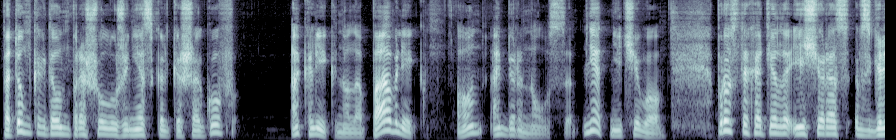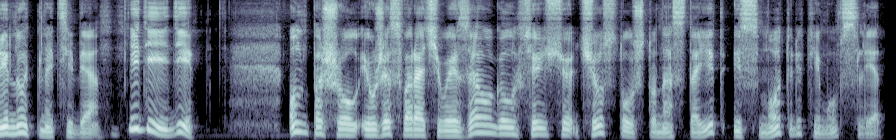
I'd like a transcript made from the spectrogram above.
Потом, когда он прошел уже несколько шагов, окликнула: "Павлик!" Он обернулся. Нет, ничего. Просто хотела еще раз взглянуть на тебя. Иди, иди. Он пошел и уже сворачивая за угол, все еще чувствовал, что она стоит и смотрит ему вслед.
